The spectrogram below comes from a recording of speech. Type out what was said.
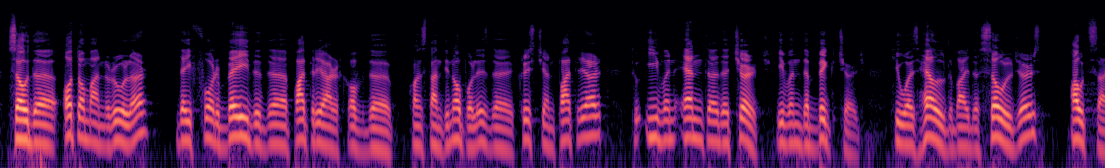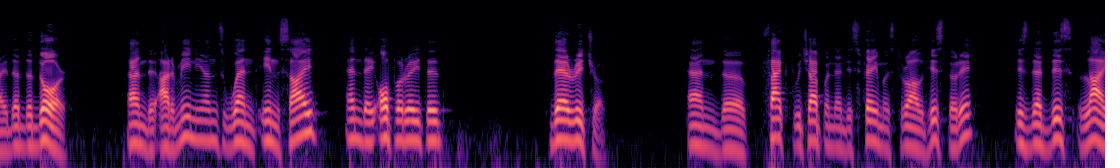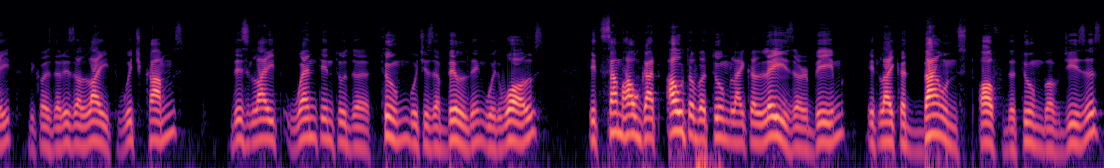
So the Ottoman ruler, they forbade the patriarch of the Constantinopolis, the Christian patriarch, to even enter the church, even the big church he was held by the soldiers outside at the door. And the Armenians went inside and they operated their ritual. And the fact which happened and is famous throughout history is that this light, because there is a light which comes, this light went into the tomb, which is a building with walls. It somehow got out of a tomb like a laser beam it like it bounced off the tomb of Jesus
